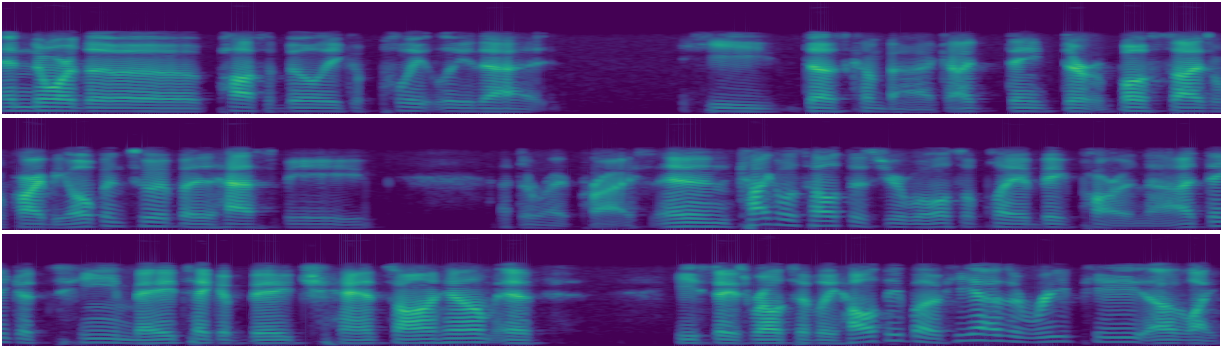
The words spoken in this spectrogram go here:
ignore the possibility completely that he does come back. I think both sides will probably be open to it, but it has to be at the right price. And Keuchel's health this year will also play a big part in that. I think a team may take a big chance on him if he stays relatively healthy, but if he has a repeat of like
